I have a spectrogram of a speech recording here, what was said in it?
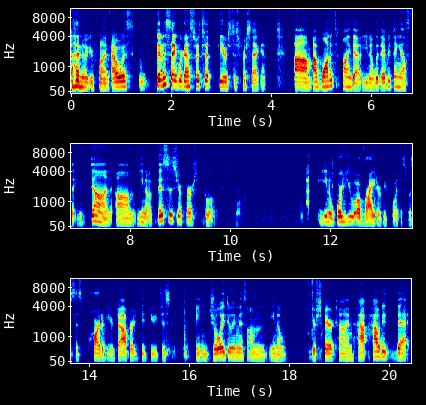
I know you're fine. I was gonna say we're gonna switch up gears just for a second. Um, I wanted to find out, you know, with everything else that you've done, um, you know, if this is your first book. You know, were you a writer before this? Was this part of your job, or did you just enjoy doing this on, you know, your spare time? How how did that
